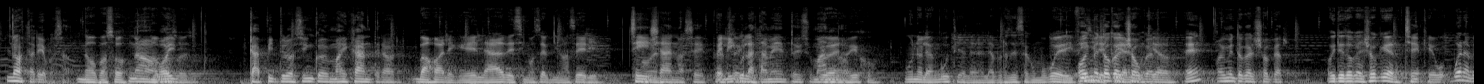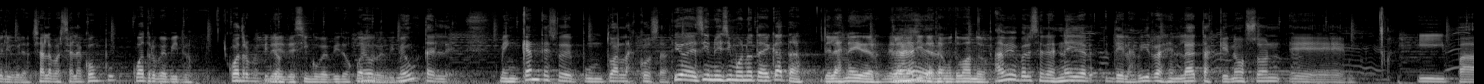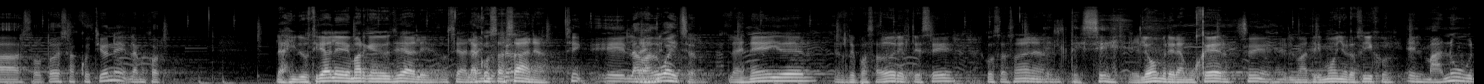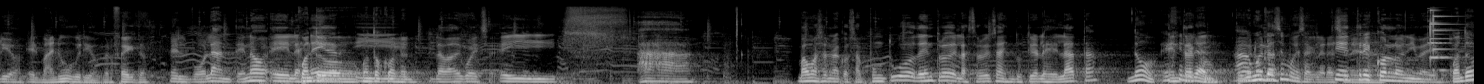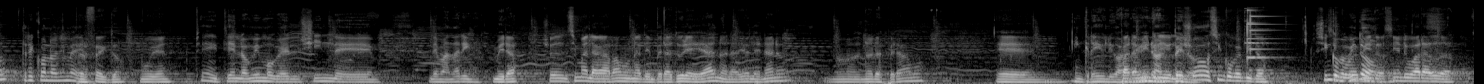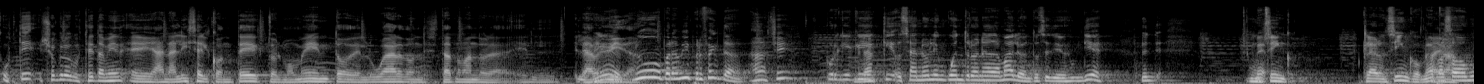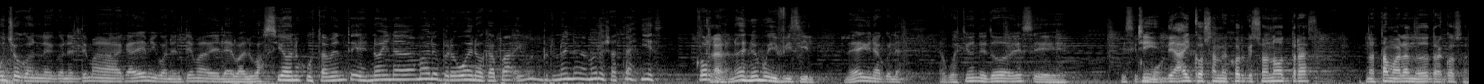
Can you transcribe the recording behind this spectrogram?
No estaría pasando. No pasó. No, voy pasó eso. capítulo 5 de My Hunter ahora. Más vale, que es la decimoséptima serie. Sí, ya no sé, Perfecto. películas también estoy Y sumando. bueno, viejo, uno la angustia la, la procesa como puede. Difícil Hoy me toca el Joker. ¿Eh? Hoy me toca el Joker. ¿Hoy te toca el Joker? Sí. Qué bu- buena película. Ya la pasé a la compu. Cuatro pepitos. Cuatro pepitos. De, de cinco pepitos, me, cuatro gusta, pepitos. me gusta el- me encanta eso de puntuar las cosas. Te iba a decir, no hicimos nota de cata de la Snyder, de la, latita Snyder. que estamos tomando. A mí me parece el Snyder de las birras en latas que no son eh, IPAs o todas esas cuestiones, la mejor. Las industriales, marcas industriales, o sea, la, La cosa sana. Sí, eh, la, La Budweiser. La Snyder, el repasador, el TC, cosa sana. El TC. El hombre, la mujer, Sí. el matrimonio, los hijos. El manubrio. El manubrio, perfecto. El volante. No, eh, la ¿Cuánto- Snyder y cuántos? La Budweiser. Y. Ah. Vamos a hacer una cosa. Puntúo dentro de las cervezas industriales de lata. No, es Entra general. con- Ah, nunca bueno. hacemos esa aclaración. Tiene de tres nada. con y medio. ¿Cuánto? Tres con y medio. Perfecto, muy bien. Sí, tiene lo mismo que el gin de, de mandarina. Mira, yo encima le agarramos una temperatura ideal, nos la dio el enano, no, no lo esperábamos. Eh, Increíble, igual, para me mí vino al increíble. pelo. Yo cinco pepitos. ¿Cinco pepitos? sin lugar a duda. Usted, yo creo que usted también eh, analiza el contexto, el momento, del lugar donde se está tomando la, el- la Eh, bebida. No, para mí perfecta. Ah, sí. Porque, ¿qué- Mirá. qué? o sea, no le encuentro nada malo, entonces tienes un 10. No ent- Un Me- 5. Claro, un 5. Me ha va. pasado mucho con, el- con el tema académico, con el tema de la evaluación, justamente. Es no hay nada malo, pero bueno, capaz. y bueno, pero no hay nada malo, ya está, es 10. Corta, Claro. no, es, no es muy difícil. ¿Entendés? Hay una, la, la cuestión de todo ese. ese Sí, como- de hay cosas mejor que son otras. No estamos hablando de otra cosa.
